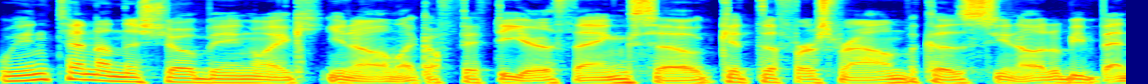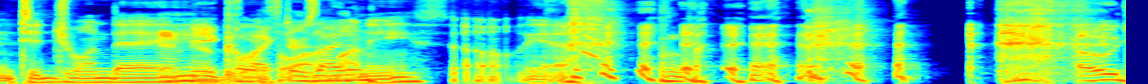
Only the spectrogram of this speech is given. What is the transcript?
We intend on this show being like, you know, like a 50 year thing. So get the first round because, you know, it'll be vintage one day. And be worth collector's of? Money, so, yeah. OG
